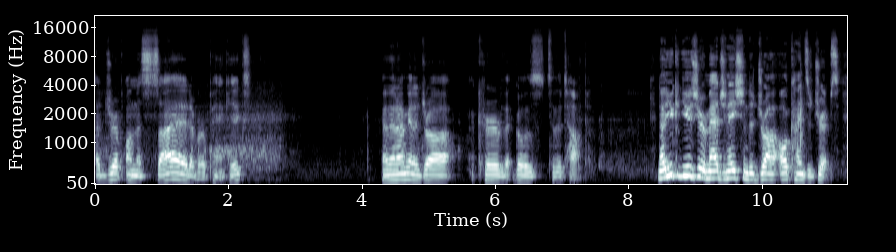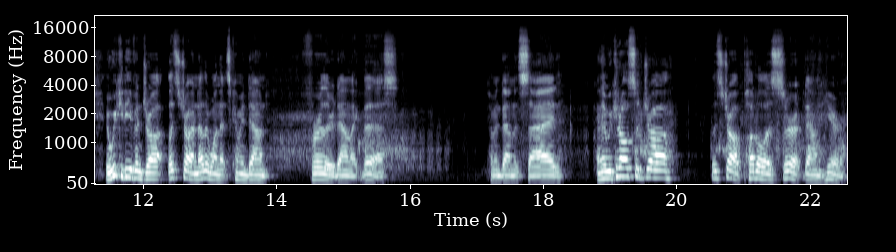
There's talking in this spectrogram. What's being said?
a drip on the side of our pancakes. And then I'm going to draw a curve that goes to the top. Now you could use your imagination to draw all kinds of drips. And we could even draw, let's draw another one that's coming down further down like this. Coming down the side. And then we could also draw, let's draw a puddle of syrup down here.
